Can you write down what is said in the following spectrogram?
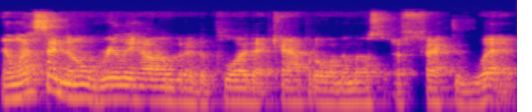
unless I know really how I'm going to deploy that capital in the most effective way.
